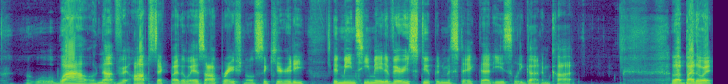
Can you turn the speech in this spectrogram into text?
wow not very OPSEC by the way is operational security. It means he made a very stupid mistake that easily got him caught. Uh, by the way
